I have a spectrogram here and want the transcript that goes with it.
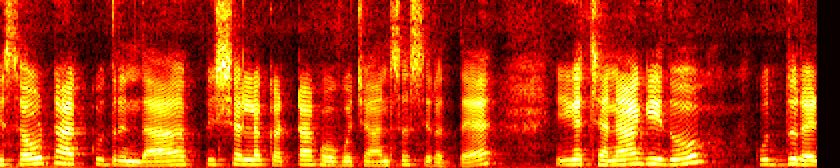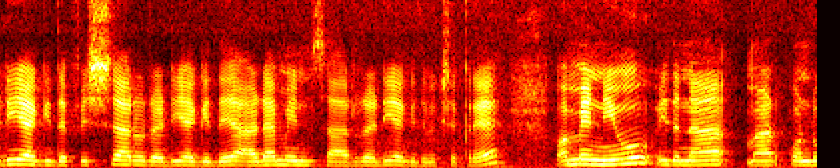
ಈ ಸೌಟ್ ಹಾಕೋದ್ರಿಂದ ಫಿಶ್ ಎಲ್ಲ ಕಟ್ಟಾಗಿ ಹೋಗೋ ಚಾನ್ಸಸ್ ಇರುತ್ತೆ. ಈಗ ಚೆನ್ನಾಗಿ ಇದು ಕುದ್ದು ರೆಡಿಯಾಗಿದೆ ಫಿಶ್ ಸಾರು ರೆಡಿಯಾಗಿದೆ ಅಡಮೀನ್ ಸಾರು ರೆಡಿಯಾಗಿದೆ ವೀಕ್ಷಕರೇ. ಒಮ್ಮೆ ನೀವು ಇದನ್ನು ಮಾಡಿಕೊಂಡು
